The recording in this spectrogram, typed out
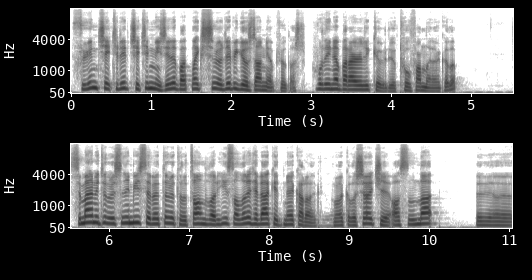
Suyun çekilip çekilmeyeceğine bakmak için öyle bir gözlem yapıyorlar. Burada yine paralellik görülüyor tufanla alakalı. Sümer mitolojisinde bir sebepten ötürü tanrılar insanları helak etmeye karar veriyor. Arkadaşlar ki aslında e,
